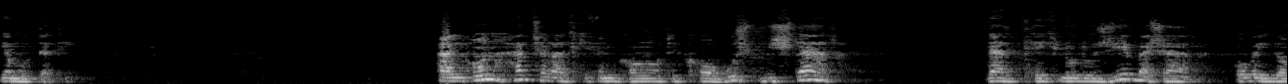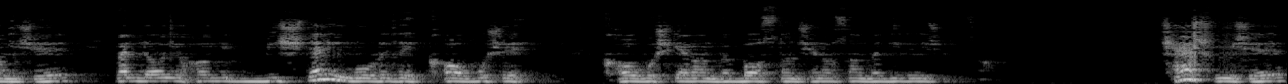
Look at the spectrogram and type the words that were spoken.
یه مدتی. الان هر چقدر که امکانات کاوش بیشتر در تکنولوژی بشر هویدا میشه و لایه های بیشتری مورد کاوش کاوشگران و باستان شناسان و شناسان کشف میشه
